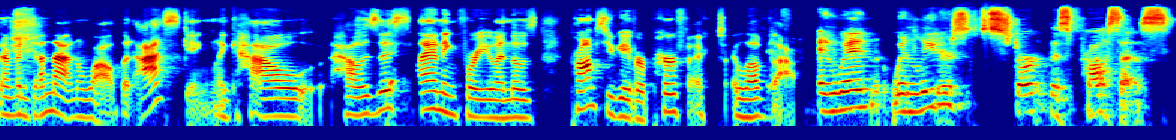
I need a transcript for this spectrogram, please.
I haven't done that in a while, but asking like how how is this landing for you? And those prompts you gave are perfect. I love that. And when when leaders start this process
